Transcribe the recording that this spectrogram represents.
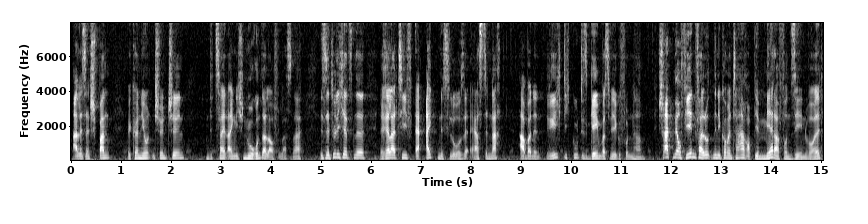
alles entspannt. Wir können hier unten schön chillen und die Zeit eigentlich nur runterlaufen lassen. Ne? Ist natürlich jetzt eine relativ ereignislose erste Nacht, aber ein richtig gutes Game, was wir hier gefunden haben. Schreibt mir auf jeden Fall unten in die Kommentare, ob ihr mehr davon sehen wollt.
